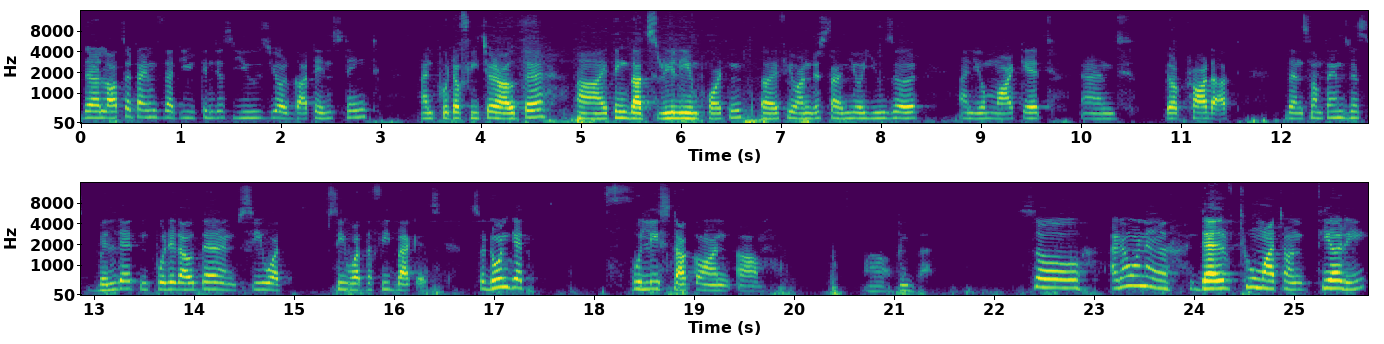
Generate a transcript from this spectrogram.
There are lots of times that you can just use your gut instinct and put a feature out there. Uh, I think that's really important. Uh, if you understand your user and your market and your product, then sometimes just build it and put it out there and see what see what the feedback is. So don't get fully stuck on um, uh, feedback. So I don't want to delve too much on theory.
